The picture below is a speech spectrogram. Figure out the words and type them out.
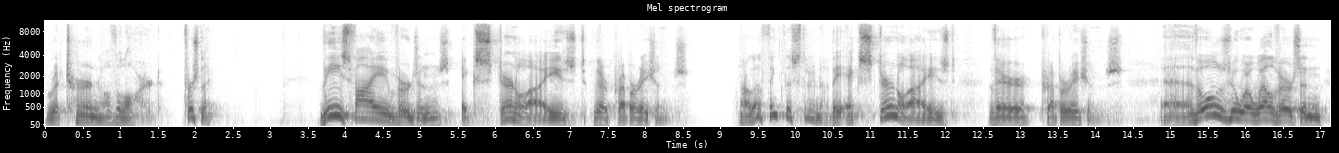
return of the Lord? Firstly, These five virgins externalized their preparations. Now, I'm going to think this through now. They externalized their preparations. Uh, those who were well versed in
